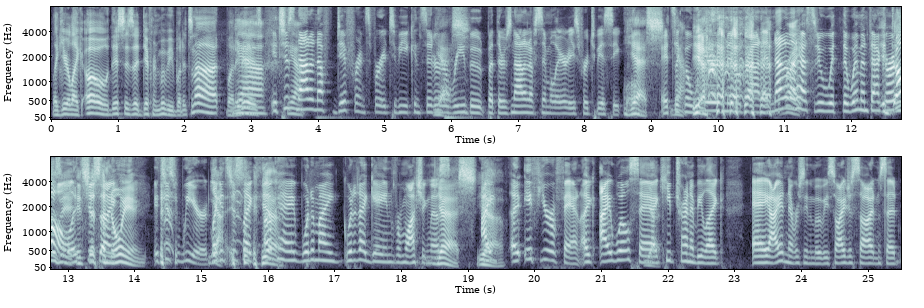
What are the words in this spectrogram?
Like you're like, oh, this is a different movie, but it's not. But Yeah. it is. It's just Yeah. not enough difference for it to be considered Yes. a reboot, but there's not enough similarities for it to be a sequel. Yes. It's like a Yeah. weird middle ground, and none of Right. that has to do with the women factor It at all. It's, It's just like- annoying. It's just weird. Like Yeah. it's just like Yeah. okay, what am I? What did I gain from watching this? Yes. Yeah. I, uh, if you're a fan, like I will say, I keep trying to be like. A, I had never seen the movie, so I just saw it and said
